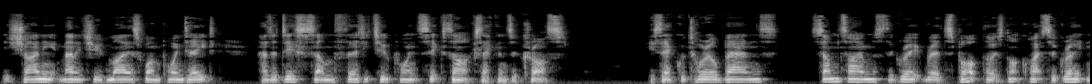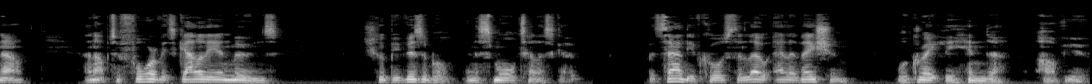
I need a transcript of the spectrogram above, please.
It's shining at magnitude minus 1.8, has a disk some 32.6 arc seconds across. Its equatorial bands, sometimes the great red spot, though it's not quite so great now, and up to four of its Galilean moons should be visible in a small telescope. But sadly, of course, the low elevation will greatly hinder our view.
